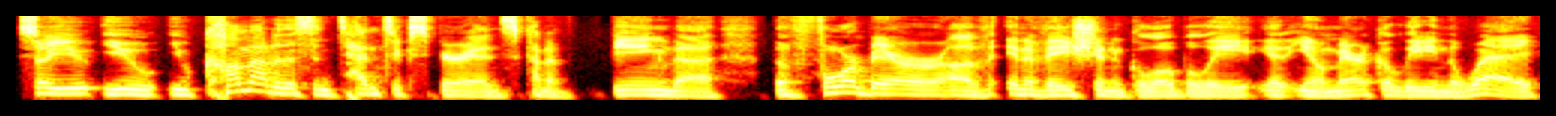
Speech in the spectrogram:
So you you you come out of this intense experience, kind of being the the forebearer of innovation globally, you know, America leading the way,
